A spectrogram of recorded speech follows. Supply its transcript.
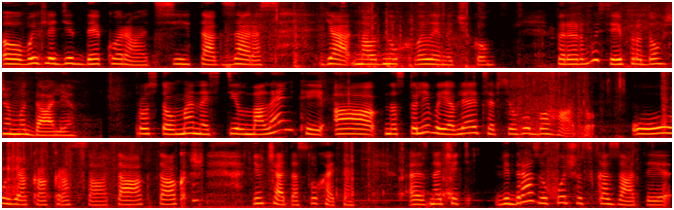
у вигляді декорації. Так, зараз я на одну хвилиночку перервуся і продовжимо далі. Просто в мене стіл маленький, а на столі виявляється всього багато. О, яка краса! Так, також. Дівчата, слухайте, е, значить, відразу хочу сказати,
